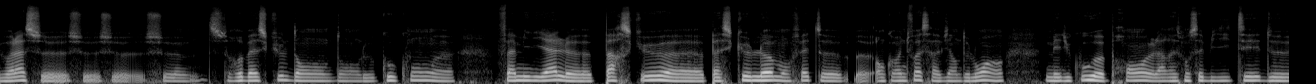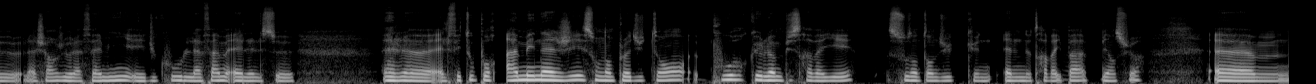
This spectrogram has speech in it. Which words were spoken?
voilà se, se, rebasculent dans, dans le cocon familial parce que, parce que l'homme, en fait, encore une fois, ça vient de loin, hein, mais du coup, prend la responsabilité de la charge de la famille et du coup, la femme, elle, elle se. Elle, elle fait tout pour aménager son emploi du temps pour que l'homme puisse travailler sous-entendu qu'elle ne travaille pas, bien sûr. Euh,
